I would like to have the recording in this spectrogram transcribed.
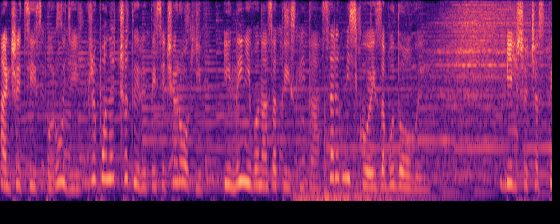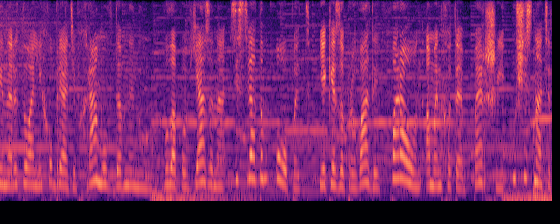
Адже цій споруді вже понад 4 тисячі років, і нині вона затиснута серед міської забудови. Більша частина ритуальних обрядів храму в давнину була пов'язана зі святом Опит, яке запровадив фараон Аменхотеп І у 16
